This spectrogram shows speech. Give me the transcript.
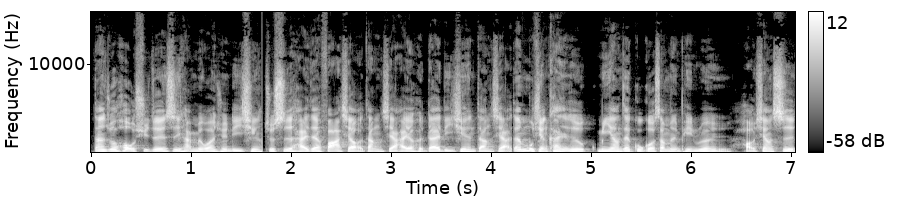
但是说后续这件事情还没有完全厘清，就是还在发酵的当下，还有很在厘清的当下。但目前看起来，就是明扬在 Google 上面的评论好像是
